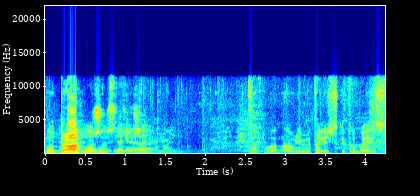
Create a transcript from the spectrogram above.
Ну да. Можно нормально. Так, ладно, у меня металлическая труба есть.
